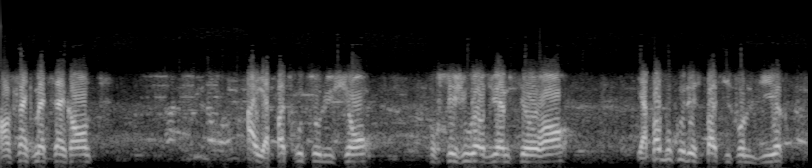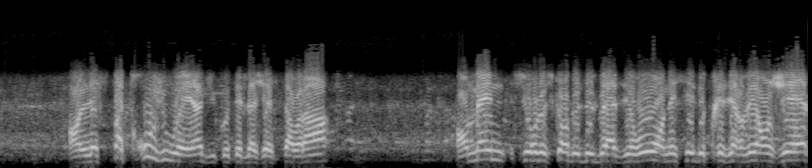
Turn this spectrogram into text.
en 5 mètres 50. Ah, il n'y a pas trop de solution pour ces joueurs du MC Oran. Il n'y a pas beaucoup d'espace, il faut le dire. On ne laisse pas trop jouer hein, du côté de la GS Sawara. On mène sur le score de 2 buts à 0. On essaie de préserver, on gère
